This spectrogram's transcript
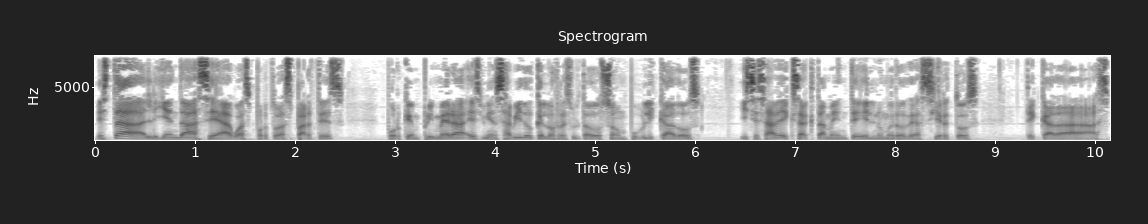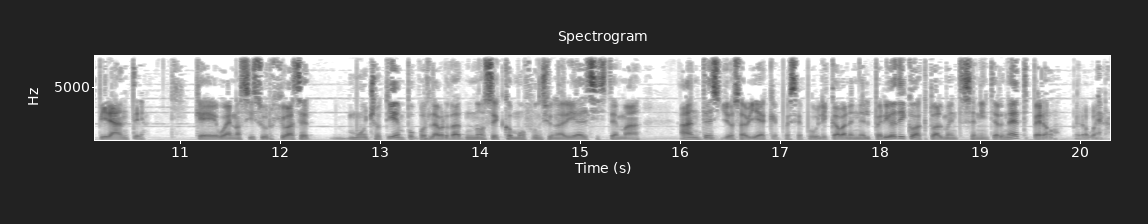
Esta leyenda hace aguas por todas partes, porque en primera es bien sabido que los resultados son publicados y se sabe exactamente el número de aciertos de cada aspirante. Que bueno, si surgió hace mucho tiempo, pues la verdad no sé cómo funcionaría el sistema antes. Yo sabía que pues se publicaban en el periódico, actualmente es en internet, pero, pero bueno.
